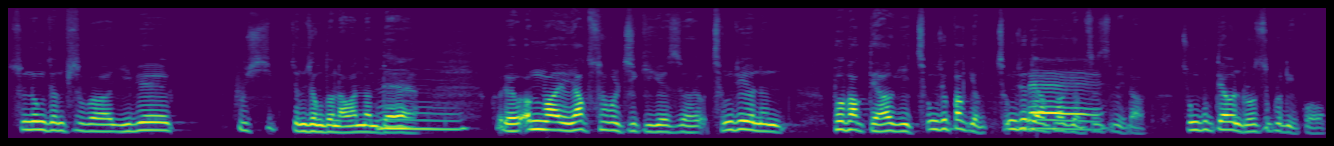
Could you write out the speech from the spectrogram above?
수능 점수가 290점 정도 나왔는데 음, 그래 엄마의 약속을 지키기 위해서 청주에는 법학대학이 청주밖에 없, 청주대학밖에 네. 없었습니다. 중북대학은 로스쿨이 있고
